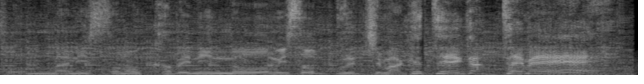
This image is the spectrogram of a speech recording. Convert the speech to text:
そんなにその壁に脳みそぶちまけてえかてめえ。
